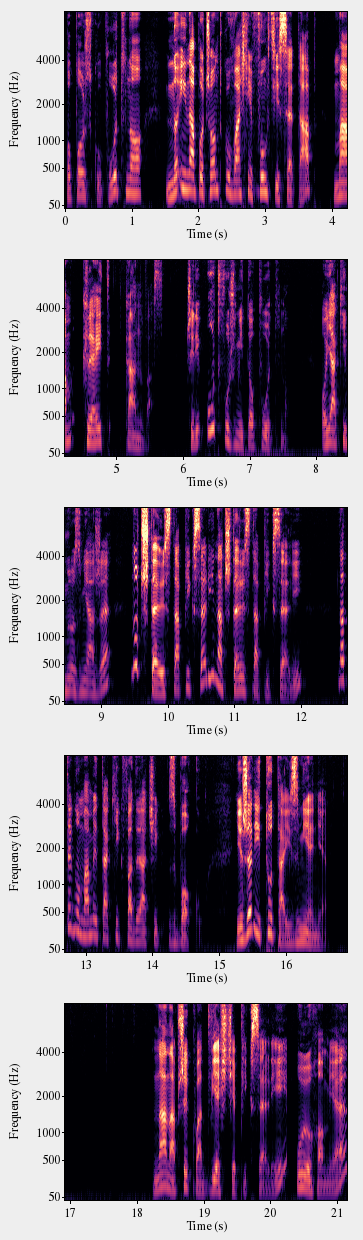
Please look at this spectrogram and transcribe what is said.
po polsku płótno. No i na początku właśnie funkcji setup mam create canvas, czyli utwórz mi to płótno. O jakim rozmiarze? No 400 pikseli na 400 pikseli, dlatego mamy taki kwadracik z boku. Jeżeli tutaj zmienię na na przykład 200 pikseli, uruchomię,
